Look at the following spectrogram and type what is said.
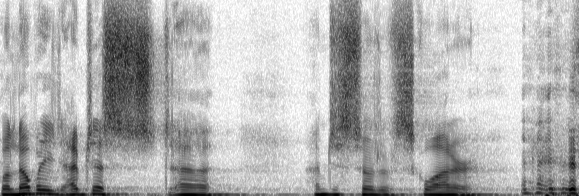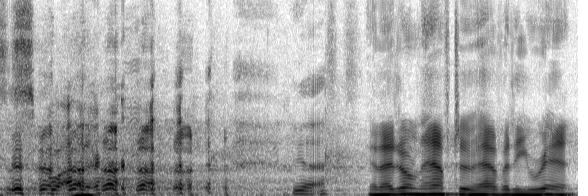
well, nobody. I'm just. Uh, I'm just sort of squatter, He's a squatter. Yeah. and I don't have to have any rent.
